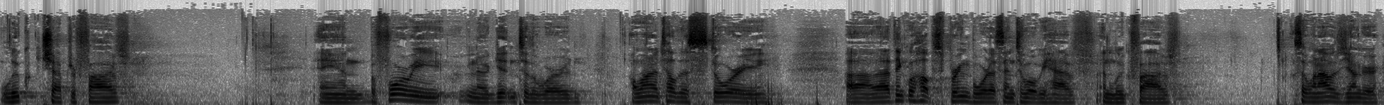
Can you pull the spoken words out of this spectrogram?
Luke chapter 5. And before we you know, get into the word, I want to tell this story uh, that I think will help springboard us into what we have in Luke 5. So when I was younger,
